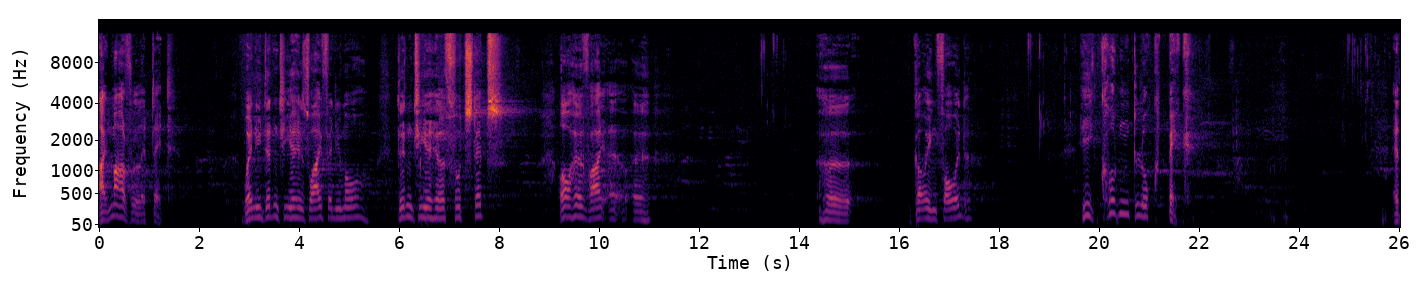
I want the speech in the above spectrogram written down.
I marvel at that. When he didn't hear his wife anymore, didn't hear her footsteps or her uh, uh, her going forward, he couldn't look back. At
